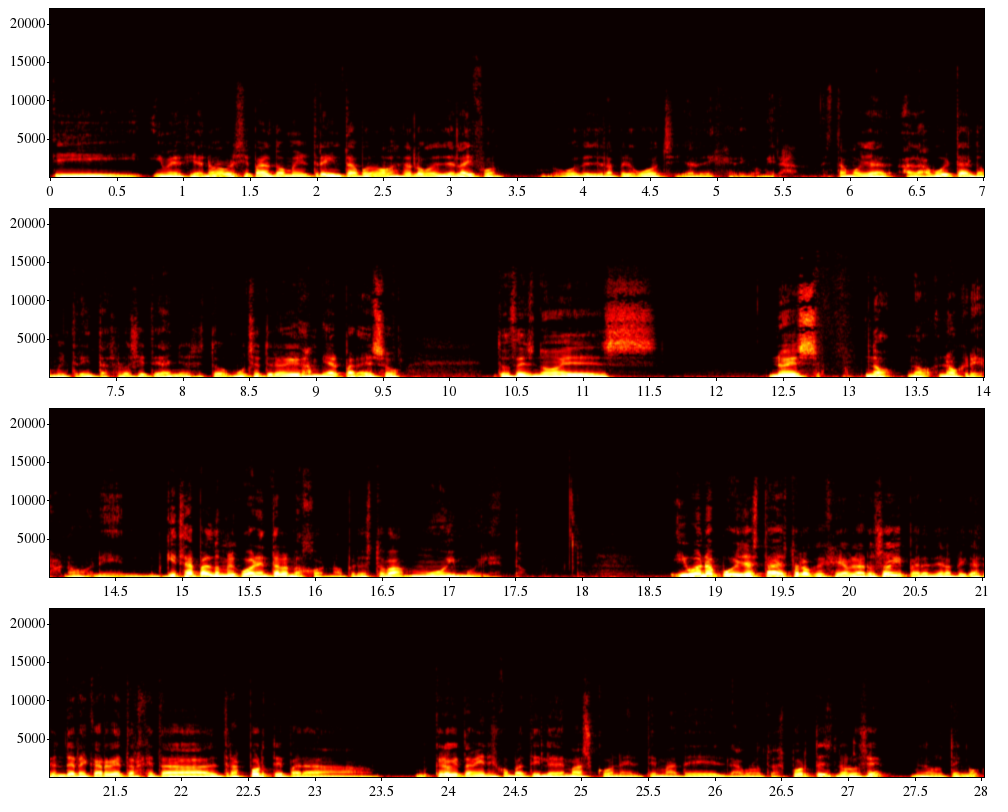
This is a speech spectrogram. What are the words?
y, me decía, no, a ver si para el 2030 podemos hacerlo desde el iPhone o desde el Apple Watch. Y ya le dije, digo, mira, estamos ya a la vuelta del 2030, solo 7 años, esto mucho tiene que cambiar para eso. Entonces no es... No es... No, no, no creo, ¿no? Ni, quizá para el 2040 a lo mejor, ¿no? Pero esto va muy, muy lento. Y bueno, pues ya está, esto es lo que quería hablaros hoy, para de la aplicación de recarga de tarjeta de transporte para... Creo que también es compatible además con el tema del abono transportes, no lo sé, no lo tengo.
